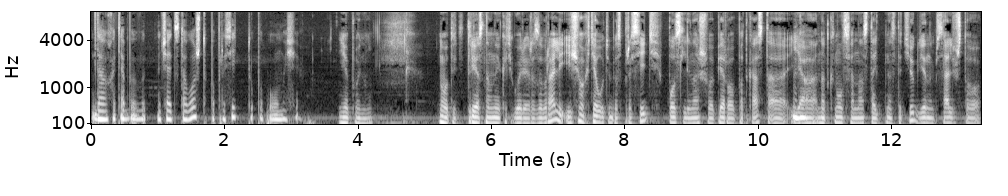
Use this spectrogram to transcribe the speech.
Да, хотя бы вот начать с того, что попросить тупо помощи. Я понял. Ну вот эти три основные категории разобрали. Еще хотел у тебя спросить, после нашего первого подкаста я наткнулся на, стать, на статью, где написали, что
